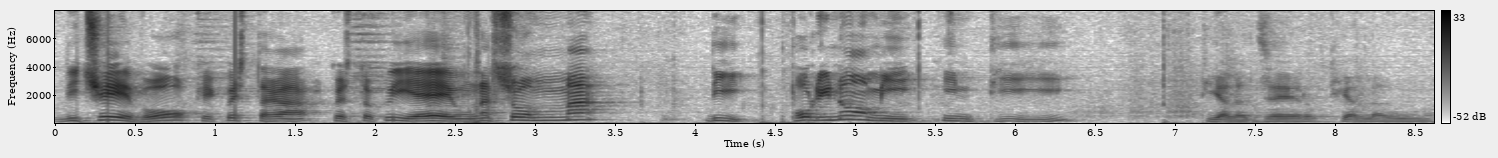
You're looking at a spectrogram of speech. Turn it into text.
dicevo che questa, questo qui è una somma di polinomi in t t alla 0, t alla 1,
